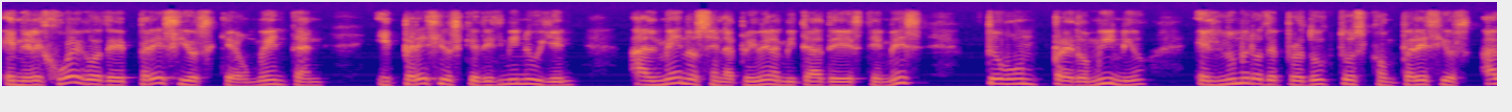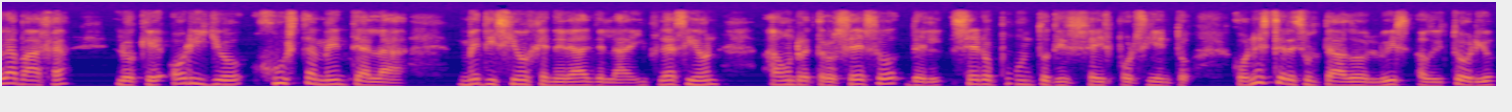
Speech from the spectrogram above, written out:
en el juego de precios que aumentan y precios que disminuyen, al menos en la primera mitad de este mes, tuvo un predominio el número de productos con precios a la baja, lo que orilló justamente a la medición general de la inflación a un retroceso del 0.16%. Con este resultado, Luis Auditorio,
